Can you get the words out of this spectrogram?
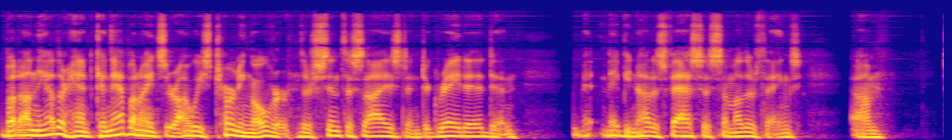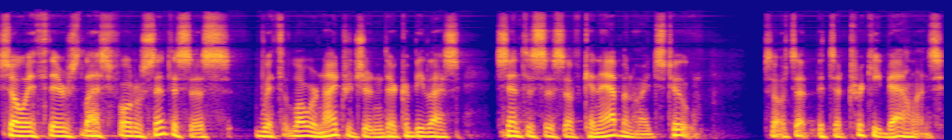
But on the other hand, cannabinoids are always turning over. They're synthesized and degraded, and maybe not as fast as some other things. Um, so if there's less photosynthesis with lower nitrogen, there could be less synthesis of cannabinoids too. So it's a it's a tricky balance.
